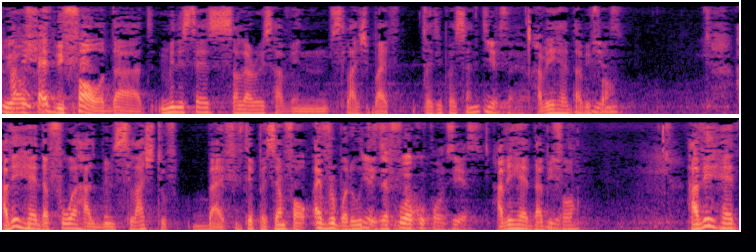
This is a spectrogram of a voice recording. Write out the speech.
we are Have you heard before that ministers' salaries have been slashed by 30%? Yes, I have. Have you heard that before? Yes. Have you heard that fuel has been slashed to, by 50% for everybody who yes, takes the fuel? coupons? Yes. Have you heard that before? Have you heard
